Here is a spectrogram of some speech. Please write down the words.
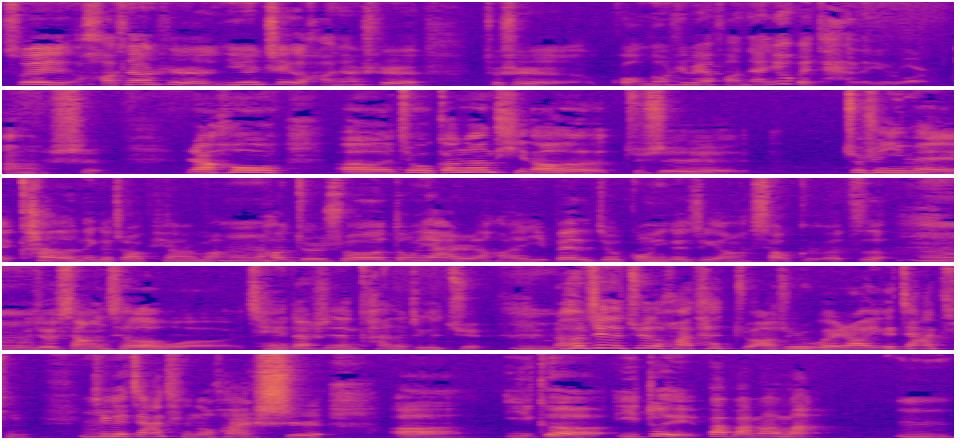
所以好像是因为这个，好像是就是广东这边房价又被抬了一轮儿。啊，是。然后呃，就刚刚提到的，就是就是因为看了那个照片嘛，然后就是说东亚人好像一辈子就供一个这样小格子，嗯我就想起了我前一段时间看的这个剧。然后这个剧的话，它主要就是围绕一个家庭，这个家庭的话是呃一个一对爸爸妈妈，嗯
